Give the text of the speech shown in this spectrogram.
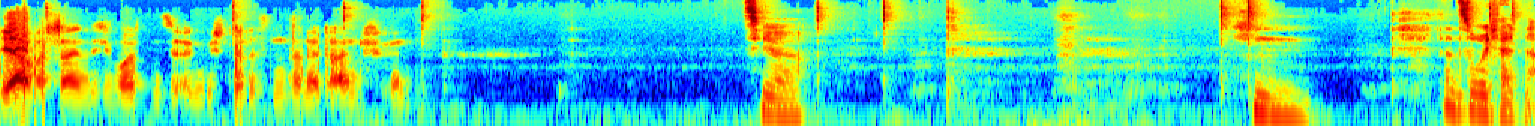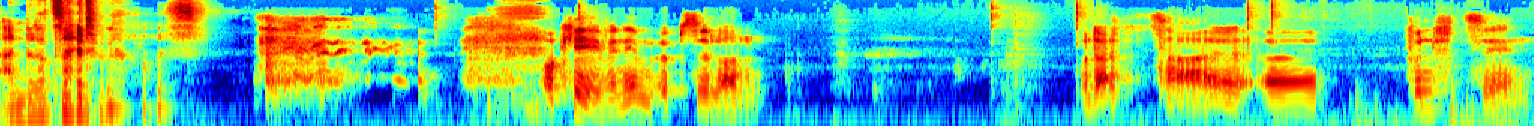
ja, wahrscheinlich wollten sie irgendwie schnelles Internet einführen. Tja. Hm. Dann suche ich halt eine andere Zeitung aus. Okay, wir nehmen Y. Und als Zahl äh, 15.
